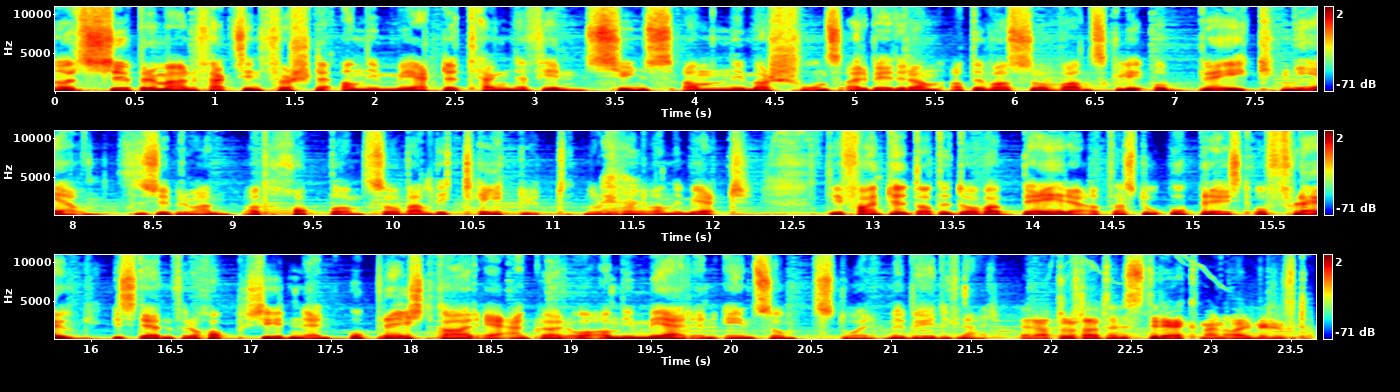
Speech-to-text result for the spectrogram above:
Når Supermann fikk sin første animerte tegnefilm, syntes animasjonsarbeiderne at det var så vanskelig å bøye knærne til Supermann at hoppene så veldig teite ut når de ble animert. De fant ut at det da var bedre at han sto oppreist og flaug istedenfor å hoppe, siden en oppreist kar er enklere å animere enn en som står med bøyde knær. Rett og slett en strek med en arm i lufta.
